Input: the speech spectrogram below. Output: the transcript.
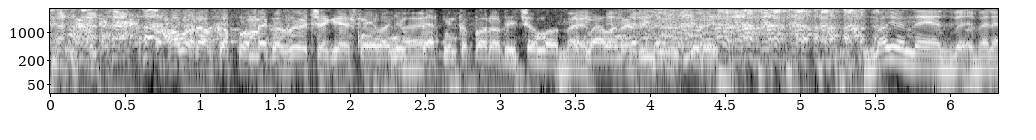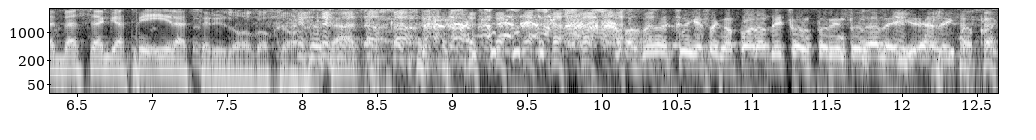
Hamarabb kapom meg a zöldségesnél a nyugtát, mint a paradicsomot. Meg- Nálam ez így működik. Nagyon nehéz veled beszélgetni életszerű dolgokról. Tehát A zöldséges meg a paradicsom szerintem elég, elég napnak.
